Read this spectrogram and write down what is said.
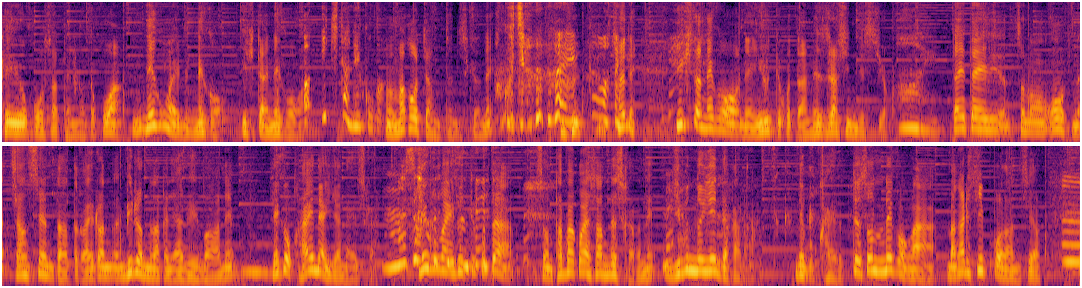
京葉交差点のとこは猫がいる猫。生きた猫あ生きた猫が。まこちゃんって言うんですけどね。まこちゃん。はいそれで生きた猫がねいるってことは珍しい。んですよ、はい、大体その大きなチャンスセンターとかいろんなビルの中にある場はね、うん、猫飼えないじゃないですか、まあすね、猫がいるってことはそのタバコ屋さんですからね。自分の家だから猫飼える。でその猫が曲がり尻尾なんですよ。うん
